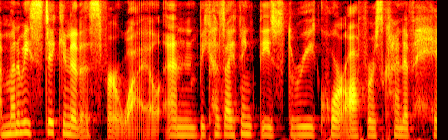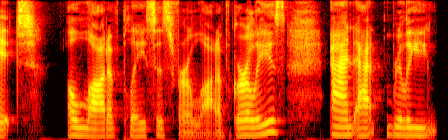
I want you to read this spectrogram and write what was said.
I'm going to be sticking to this for a while. And because I think these three core offers kind of hit a lot of places for a lot of girlies and at really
